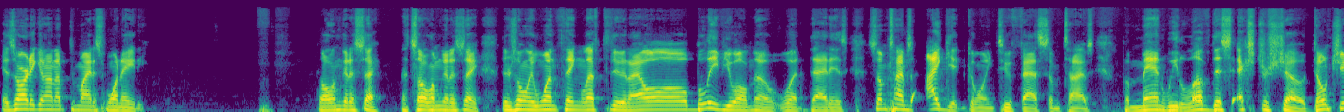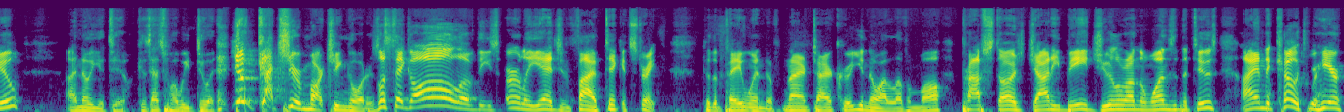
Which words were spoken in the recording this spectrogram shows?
has already gone up to minus 180. That's all I'm going to say. That's all I'm going to say. There's only one thing left to do, and I all believe you all know what that is. Sometimes I get going too fast sometimes, but man, we love this extra show, don't you? I know you do, because that's why we do it. You've got your marching orders. Let's take all of these early edge and five tickets straight to the pay window. From our entire crew, you know I love them all. Prop stars, Johnny B, Jeweler on the ones and the twos. I am the coach. We're here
